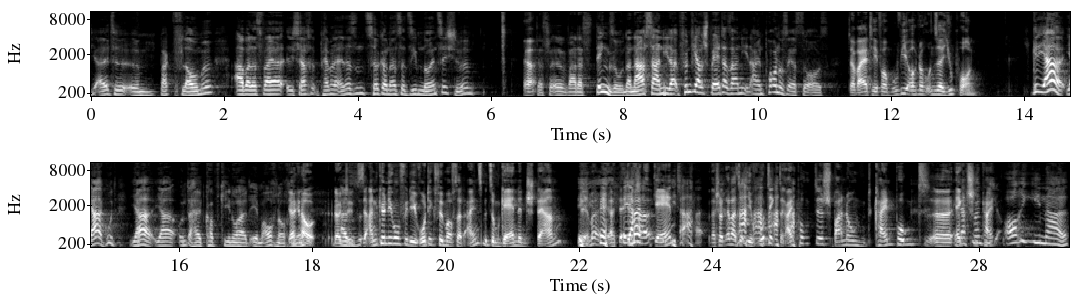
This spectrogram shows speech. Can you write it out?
die alte ähm, Backpflaume. Aber das war ja, ich sag, Pamela Anderson, circa 1997, ne? Ja. Das äh, war das Ding so. Und danach sahen die da, fünf Jahre später sahen die in allen Pornos erst so aus. Da war ja TV-Movie auch noch unser YouPorn. Ja, ja, gut, ja, ja, und halt Kopfkino halt eben auch noch. Ja, ne? genau. Also, diese Ankündigung für die Erotikfilme auf Sat 1 mit so einem gähnenden Stern, der immer, der Ja, immer gähnt. ja. Da stand immer so Erotik drei Punkte, Spannung kein Punkt, äh, dass Action man kein sich original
